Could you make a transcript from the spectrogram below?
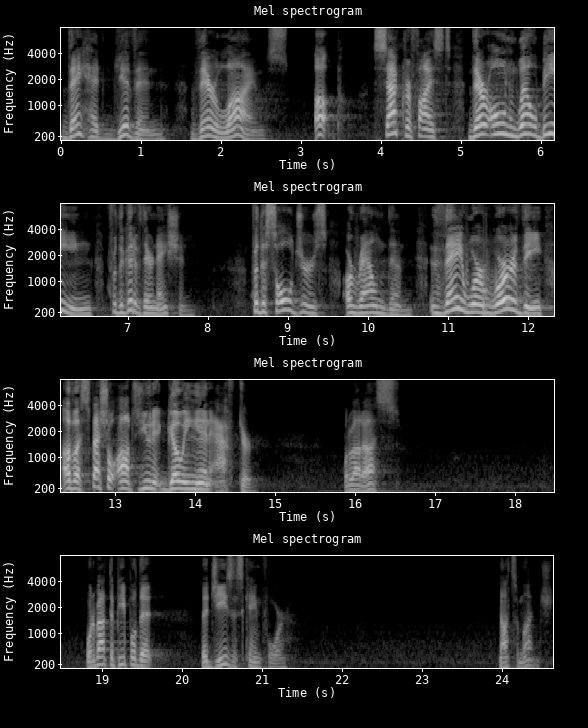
they had given their lives up, sacrificed their own well being for the good of their nation, for the soldiers around them. They were worthy of a special ops unit going in after. What about us? What about the people that, that Jesus came for? Not so much.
